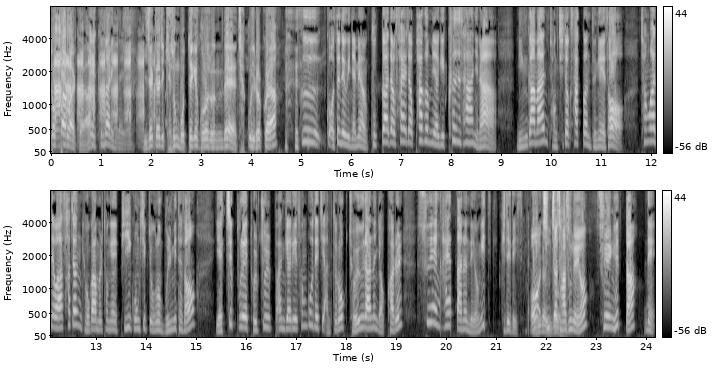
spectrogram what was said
똑바로 할 거야. 네, 그 말입니다. 이게. 이제까지 계속 못되게 굴어줬는데 자꾸 이럴 거야? 그, 그 어떤 내용이냐면 국가적 사회적 파급력이 큰 사안이나 민감한 정치적 사건 등에서 청와대와 사전 교감을 통해 비공식적으로 물밑에서 예측 불의 돌출 판결이 선고되지 않도록 조율하는 역할을 수행하였다는 내용이 기재되어 있습니다. 어, 진짜 이거- 자수네요? 수행했다? 네.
